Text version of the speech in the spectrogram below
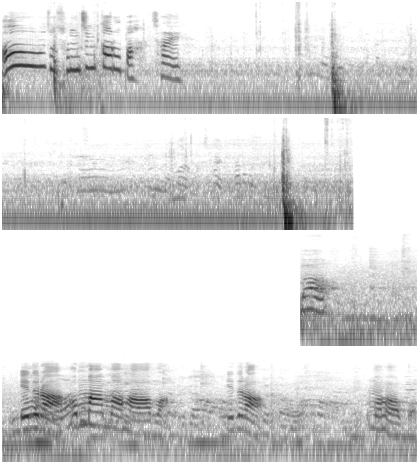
어우 저 송진가루 봐 차에. 얘들아 엄마 엄마 봐봐. 얘들아 엄마 봐봐.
